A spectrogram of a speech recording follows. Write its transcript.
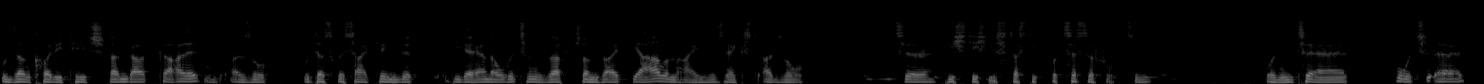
unseren Qualitätsstandard gehalten. Also, und das Recycling wird, wie der Herr Lauritzen sagt, schon seit Jahren eingesetzt. Also, und äh, wichtig ist, dass die Prozesse funktionieren. Und äh, gut, äh,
